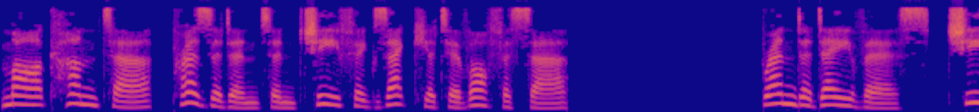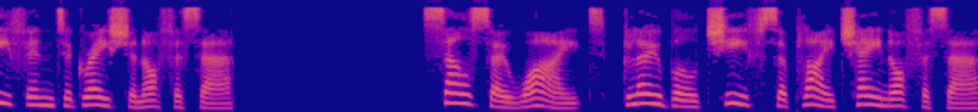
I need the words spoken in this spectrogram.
Mark Hunter, President and Chief Executive Officer Brenda Davis, Chief Integration Officer Celso White, Global Chief Supply Chain Officer.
